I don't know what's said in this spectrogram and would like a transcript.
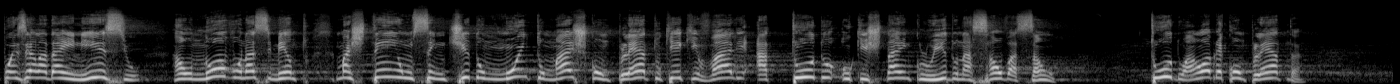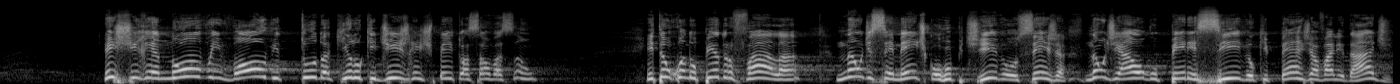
pois ela dá início ao novo nascimento, mas tem um sentido muito mais completo que equivale a tudo o que está incluído na salvação. Tudo, a obra é completa. Este renovo envolve tudo aquilo que diz respeito à salvação. Então, quando Pedro fala não de semente corruptível, ou seja, não de algo perecível que perde a validade,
